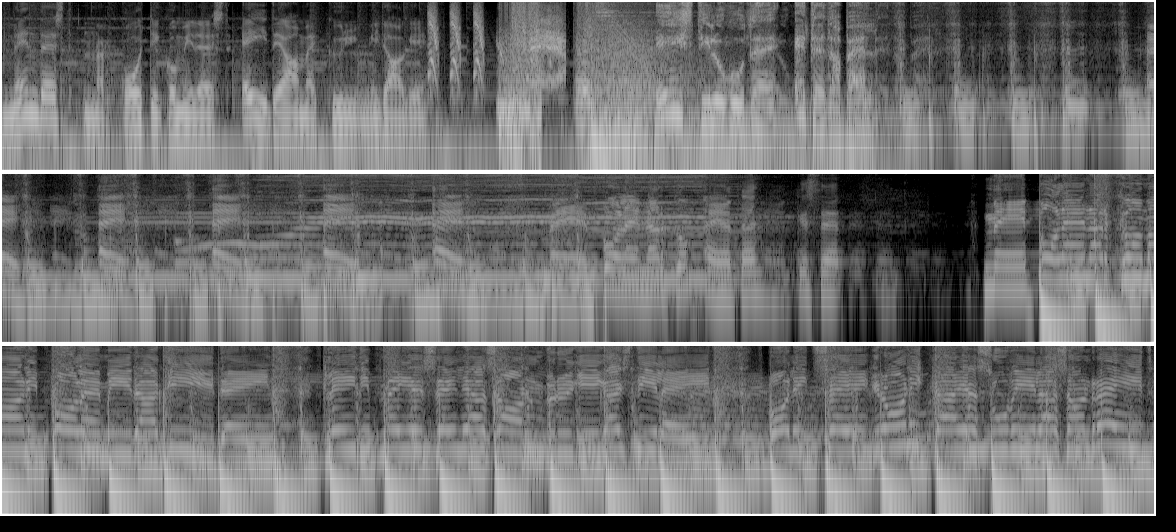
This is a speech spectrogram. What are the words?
Nendest narkootikumidest ei tea me küll midagi. Eesti lugude edetabel. ei, ei, ei, ei, ei, me pole narko-, ei oota, kes see me pole narkomaanid, pole midagi teinud, kleidib meie seljas on prügikasti leid. politsei kroonika ja suvilas on reid,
